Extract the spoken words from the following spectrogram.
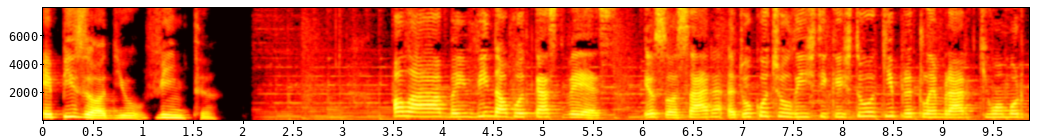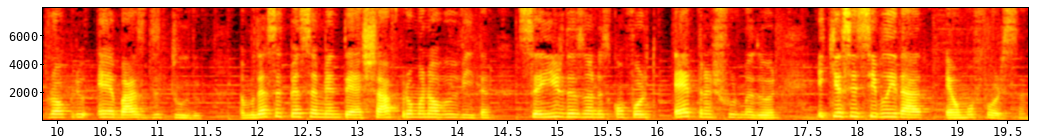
Episódio 20 Olá, bem-vindo ao podcast BS. Eu sou a Sara, a tua coach holística e estou aqui para te lembrar que o amor próprio é a base de tudo. A mudança de pensamento é a chave para uma nova vida. Sair da zona de conforto é transformador e que a sensibilidade é uma força.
